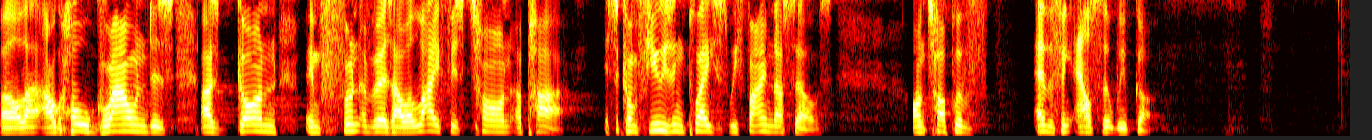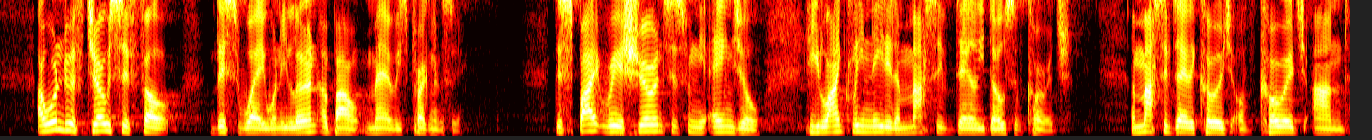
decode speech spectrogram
Our whole ground has, has gone in front of us. Our life is torn apart. It's a confusing place we find ourselves on top of everything else that we've got. I wonder if Joseph felt this way when he learned about Mary's pregnancy. Despite reassurances from the angel, he likely needed a massive daily dose of courage, a massive daily courage of courage and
